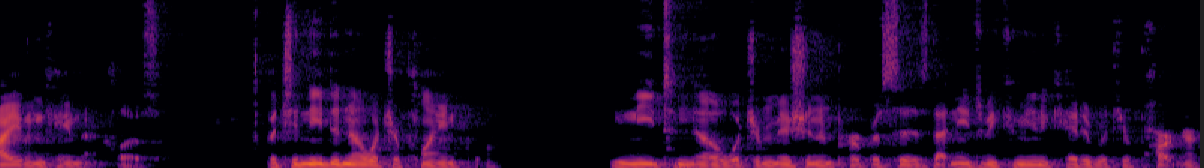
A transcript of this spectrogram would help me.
I even came that close. But you need to know what you're playing for. You need to know what your mission and purpose is. That needs to be communicated with your partner.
